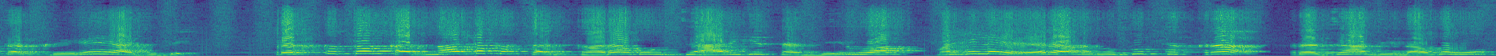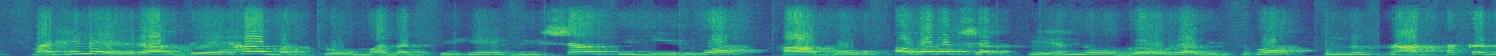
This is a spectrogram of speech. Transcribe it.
ಪ್ರಕ್ರಿಯೆಯಾಗಿದೆ. ಪ್ರಸ್ತುತ ಕರ್ನಾಟಕ ಸರ್ಕಾರವು ಜಾರಿಗೆ ತಂದಿರುವ ಮಹಿಳೆಯರ ಋತುಚಕ್ರ ರಜಾ ದಿನವು ಮಹಿಳೆಯರ ದೇಹ ಮತ್ತು ಮನಸ್ಸಿಗೆ ವಿಶ್ರಾಂತಿ ನೀಡುವ ಹಾಗೂ ಅವರ ಶಕ್ತಿಯನ್ನು ಗೌರವಿಸುವ ಒಂದು ಸಾರ್ಥಕದ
